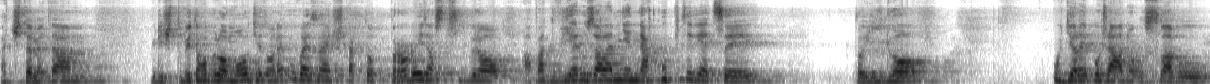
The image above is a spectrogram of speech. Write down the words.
A čteme tam, když by toho bylo moc, že to neuvezeš, tak to prodej za stříbro a pak v Jeruzalémě nakup ty věci, to jídlo, udělej pořádnou oslavu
